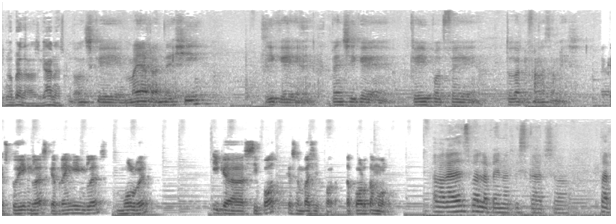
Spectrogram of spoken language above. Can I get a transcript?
i no perdre les ganes. Doncs que mai es rendeixi i que pensi que, que ell pot fer tot el que fan els altres. Que estudi anglès, que aprengui anglès molt bé i que, si pot, que se'n vagi fora. T'aporta molt. A vegades val la pena arriscar-se. Per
